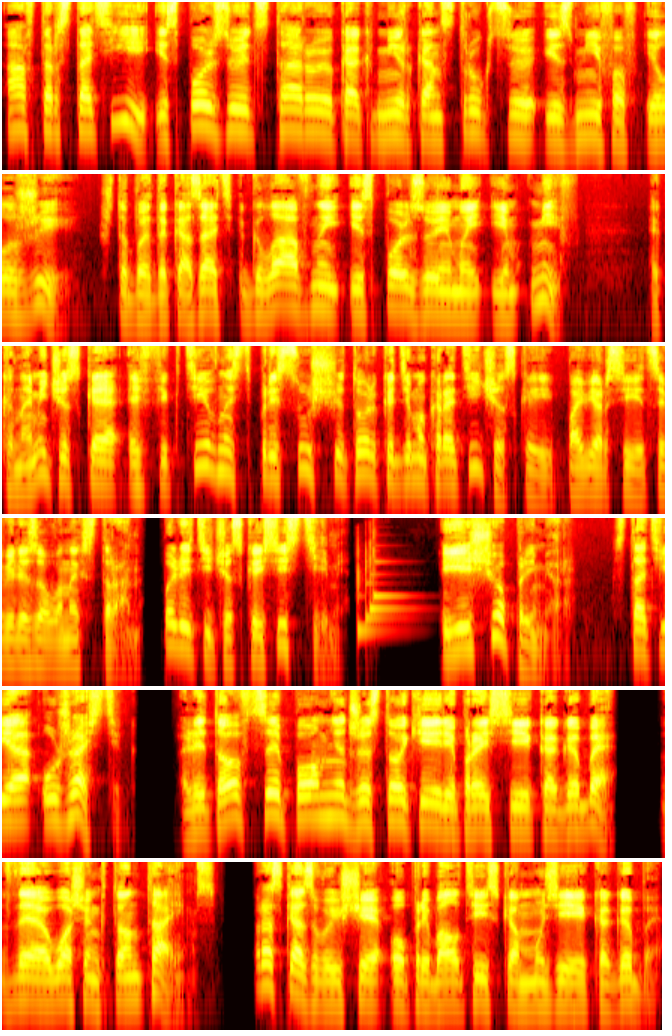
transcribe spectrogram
Автор статьи использует старую как мир конструкцию из мифов и лжи, чтобы доказать главный используемый им миф. Экономическая эффективность присуща только демократической, по версии цивилизованных стран, политической системе. Еще пример. Статья «Ужастик». Литовцы помнят жестокие репрессии КГБ. The Washington Times, рассказывающая о Прибалтийском музее КГБ.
